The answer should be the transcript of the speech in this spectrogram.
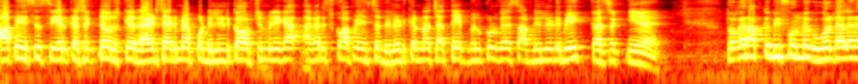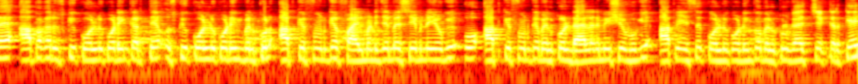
आप यहीं से शेयर कर सकते हैं और उसके राइट साइड में आपको डिलीट का ऑप्शन मिलेगा। अगर इसको आप यहीं से डिलीट करना चाहते हैं, बिल्कुल गैस आप डिलीट भी कर सकते हैं। तो अगर आपके भी फ़ोन में गूगल डायलर है आप अगर उसकी कॉल रिकॉर्डिंग करते हैं, उसकी कॉल रिकॉर्डिंग बिल्कुल आपके फ़ोन के फ़ाइल मैनेजर में सेव नहीं होगी, वो आपके फ़ोन के बिल्कुल डायलर में सेव होगी। आप यहीं से कॉल रिकॉर्डिंग को बिल्कुल गैस चेक करके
